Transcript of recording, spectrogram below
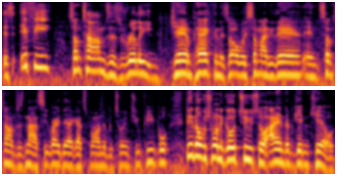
is iffy. Sometimes it's really jam packed and there's always somebody there, and sometimes it's not. See, right there, I got spawned in between two people. Didn't know which one to go to, so I end up getting killed.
